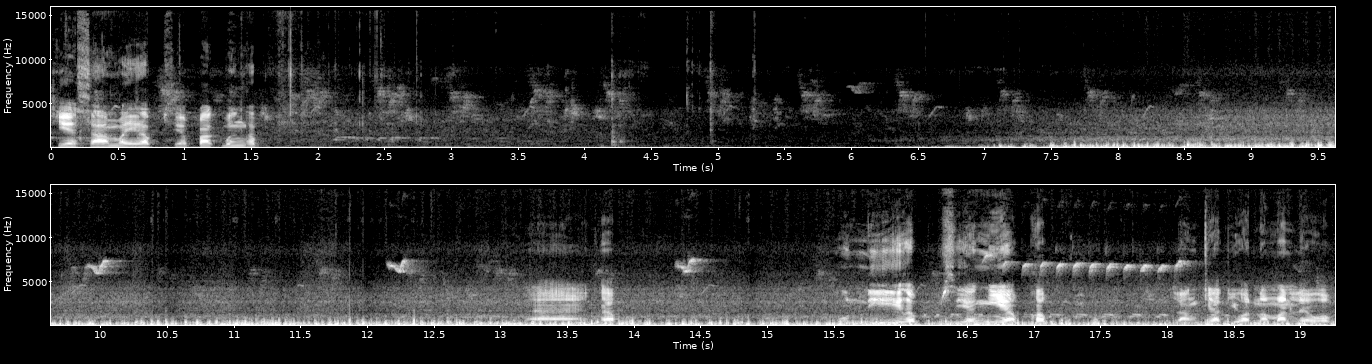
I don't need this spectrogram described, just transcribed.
เกียร์สามไว้ครับ เสียปลั๊กเบิ้งครับอ่าครับหมุนดีครับ เสียงเงียบครับ หลังจากหยอดน้ำมันแล้วครับ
